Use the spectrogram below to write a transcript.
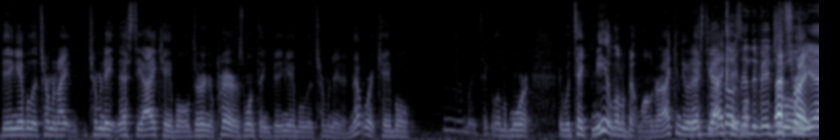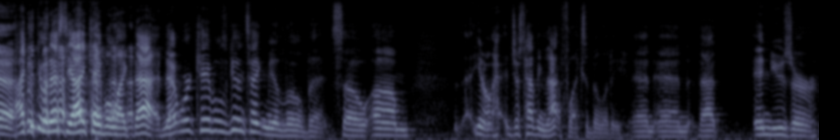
being able to terminate terminate an SDI cable during a prayer is one thing. Being able to terminate a network cable. It eh, might take a little more. It would take me a little bit longer. I can do an You've SDI got those cable. individual- That's right. yeah. I can do an SDI cable like that. Network cable is going to take me a little bit. So, um, you know, just having that flexibility and and that end user,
